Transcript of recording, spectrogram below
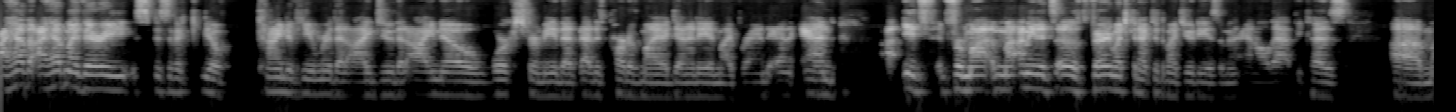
I have I have my very specific, you know, kind of humor that I do that I know works for me. That that is part of my identity and my brand. And and uh, it's for my, my I mean, it's, it's very much connected to my Judaism and, and all that because um,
